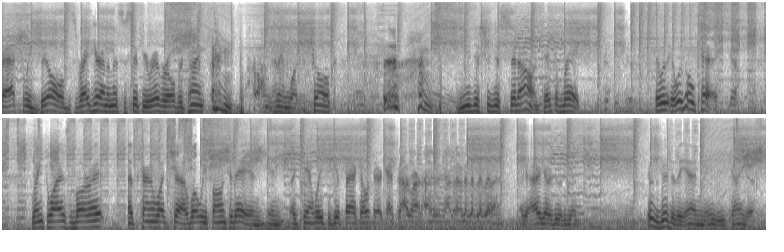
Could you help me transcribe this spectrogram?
actually builds right here on the Mississippi River over time. oh man, what choke. you just should just sit down, take a break. It was, it was okay. Lengthwise, about right. That's kind of what uh, what we found today, and, and I can't wait to get back out there. Okay, I got to do it again. It was good to the end, maybe, kind of.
